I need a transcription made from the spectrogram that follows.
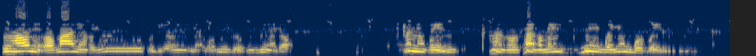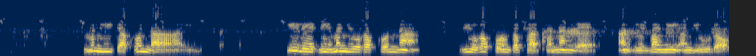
คือเขาเนี่ยออกมาเนี่ยเขาอยู่คนเดียวเนี่ยผมไม่รู้ไม่เมียดอกมันยังเป็นมันก็ใช่ก็ไม่ไม่ว่ยังบ่เป็นมันมีจากคนได้กิเลสนี่มันอยู่กับคนน่ะ อยู่กับคนกับสัตว์แค่นั้นแหละ อันอื่นไม่มีอันอยู่ดอก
